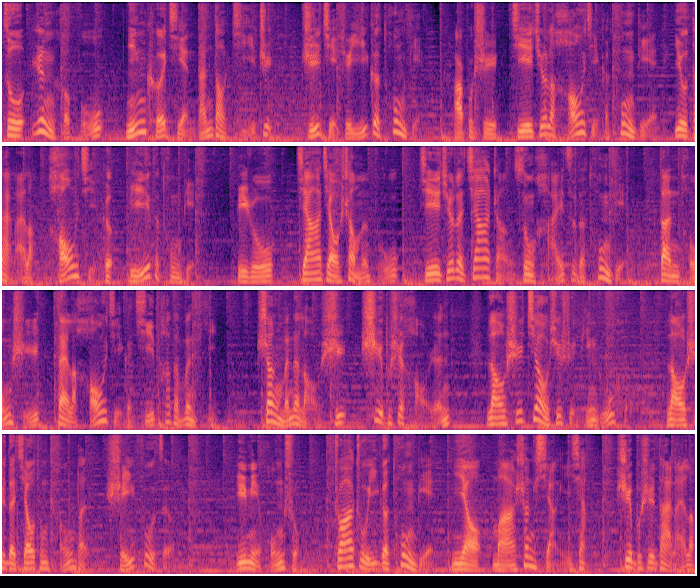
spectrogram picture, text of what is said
做任何服务，宁可简单到极致，只解决一个痛点，而不是解决了好几个痛点，又带来了好几个别的痛点。比如家教上门服务，解决了家长送孩子的痛点，但同时带了好几个其他的问题。上门的老师是不是好人？老师教学水平如何？老师的交通成本谁负责？俞敏洪说：“抓住一个痛点，你要马上想一下，是不是带来了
